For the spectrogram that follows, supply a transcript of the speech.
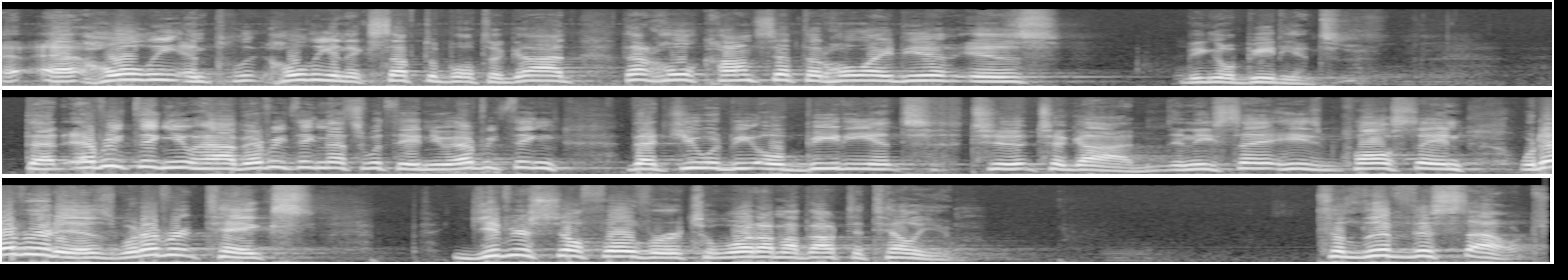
uh, holy, and, holy and acceptable to God, that whole concept, that whole idea is being obedient. That everything you have, everything that's within you, everything that you would be obedient to, to God. And he's, say, he's Paul's saying, whatever it is, whatever it takes, give yourself over to what I'm about to tell you. To live this out.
